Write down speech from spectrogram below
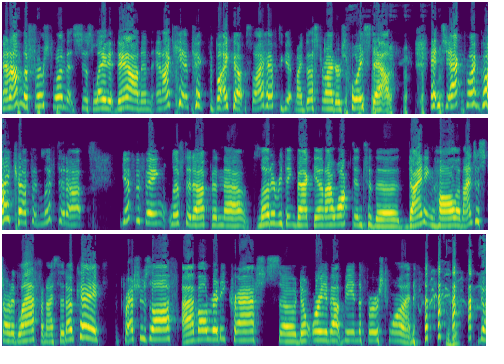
and I'm the first one that's just laid it down and, and I can't pick the bike up. So I have to get my Dust Rider's hoist out and jack my bike up and lift it up. Get the thing lifted up and uh, load everything back in. I walked into the dining hall and I just started laughing. I said, okay, the pressure's off. I've already crashed, so don't worry about being the first one. No,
